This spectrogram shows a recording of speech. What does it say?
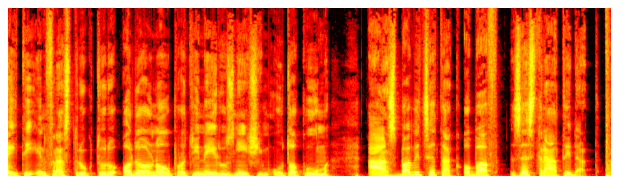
IT infrastrukturu odolnou proti nejrůznějším útokům a zbavit se tak obav ze ztráty dat.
